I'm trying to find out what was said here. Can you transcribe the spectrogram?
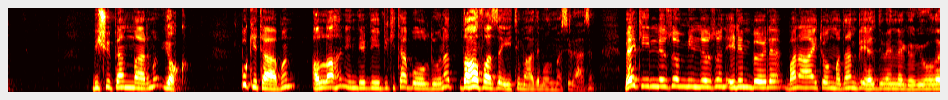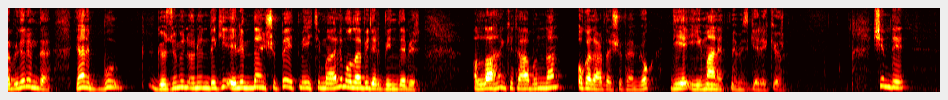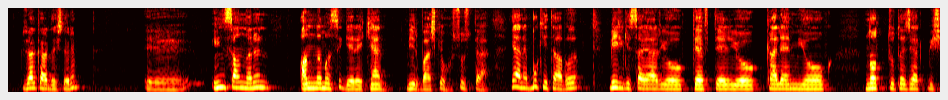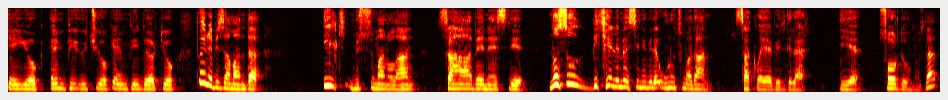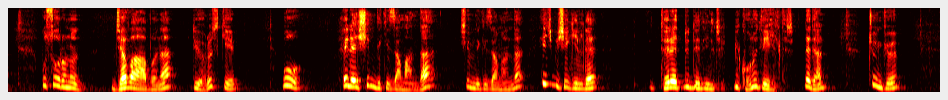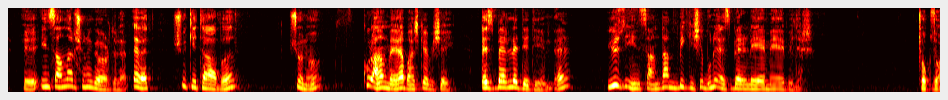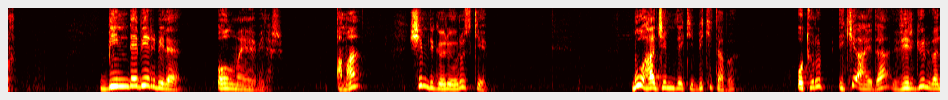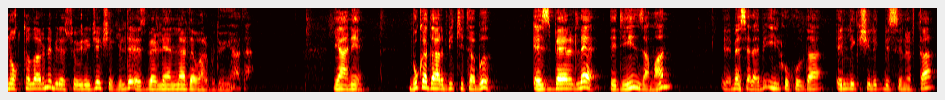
Bir şüphem var mı? Yok. Bu kitabın Allah'ın indirdiği bir kitap olduğuna daha fazla itimadım olması lazım. Belki illezon millezon elim böyle bana ait olmadan bir eldivenle görüyor olabilirim de. Yani bu gözümün önündeki elimden şüphe etme ihtimalim olabilir binde bir. Allah'ın kitabından o kadar da şüphem yok diye iman etmemiz gerekiyor. Şimdi güzel kardeşlerim, e, insanların anlaması gereken bir başka husus da yani bu kitabı bilgisayar yok, defter yok, kalem yok, not tutacak bir şey yok, MP3 yok, MP4 yok. Böyle bir zamanda ilk Müslüman olan sahabe nesli nasıl bir kelimesini bile unutmadan saklayabildiler diye sorduğumuzda bu sorunun cevabına diyoruz ki bu hele şimdiki zamanda şimdiki zamanda hiçbir şekilde tereddüt edilecek bir konu değildir. Neden? Çünkü e, insanlar şunu gördüler. Evet şu kitabı şunu Kur'an veya başka bir şey ezberle dediğinde yüz insandan bir kişi bunu ezberleyemeyebilir. Çok zor. Binde bir bile olmayabilir. Ama şimdi görüyoruz ki bu hacimdeki bir kitabı oturup iki ayda virgül ve noktalarını bile söyleyecek şekilde ezberleyenler de var bu dünyada. Yani bu kadar bir kitabı ezberle dediğin zaman e, mesela bir ilkokulda 50 kişilik bir sınıfta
